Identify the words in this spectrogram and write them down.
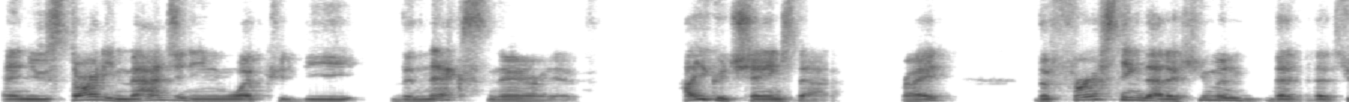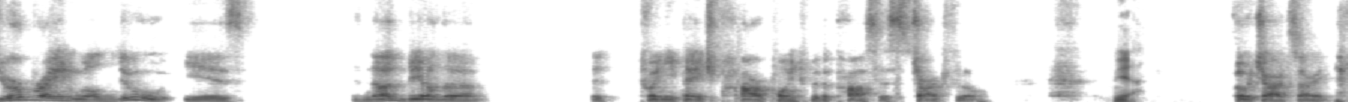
And you start imagining what could be the next narrative, how you could change that, right? The first thing that a human that that your brain will do is not build a, a 20 page PowerPoint with a process chart flow. Yeah. Oh, chart, sorry.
